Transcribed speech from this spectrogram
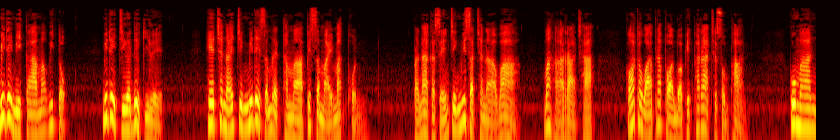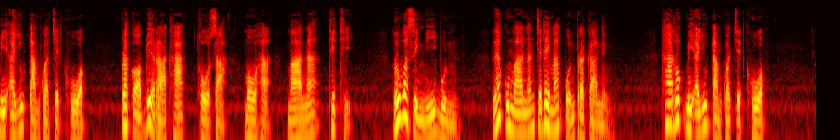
มิได้มีกามวิตก มิได้เจือด้วยกิเลส เหตุไฉนจึงม่ได้สำเร็จธรรมาพิสมัยมรรคผล พระนาคเษนจึงวิสัชนาว่า มหาราชะ ขอถวายพระพรบพิษพระราชสมภาร กุมารมีอายุต่ำกว่าเจ็ดขวบ ประกอบด้วยราคะ โทสะ โมหะ มานะทิฏฐิ รู้ว่าสิ่งนี้บุญ แล้วกุมารนั้นจะได้มรรคผลประการหนึ่ง ทารกมีอายุต่ำกว่าเจ็ดขวบ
